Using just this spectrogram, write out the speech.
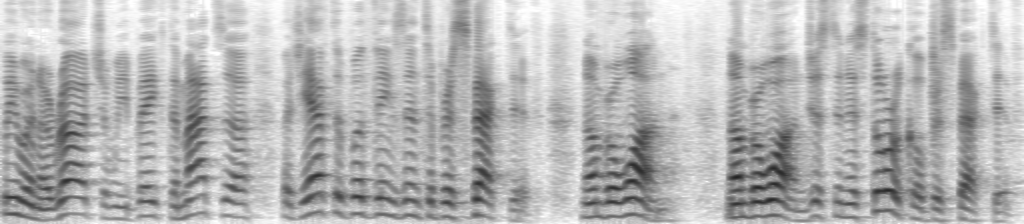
We were in a rush and we baked the matzah. But you have to put things into perspective. Number one, number one, just an historical perspective.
